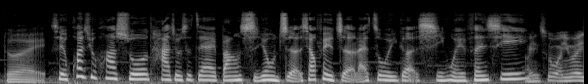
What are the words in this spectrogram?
对。所以换句话说，它就是在帮使用者、消费者来做一个行为分析。没错，因为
